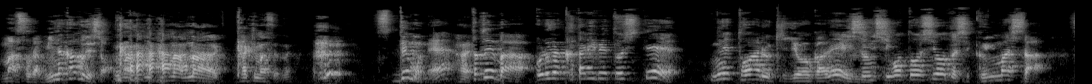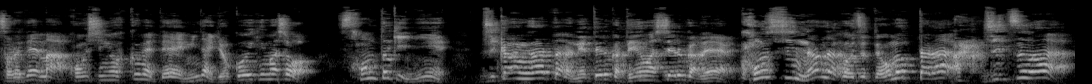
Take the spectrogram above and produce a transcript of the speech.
まあそれはみんな書くでしょ？まあ、まあ、まあ、書きますよね。でもね、はい例えば、俺が語り部として、ね、とある起業家で一緒に仕事をしようとして組みました。それで、まあ、渾身を含めてみんなで旅行行きましょう。その時に、時間があったら寝てるか電話してるかで、渾身なんだこいつって思ったら、実は、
